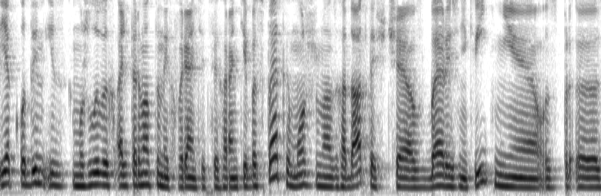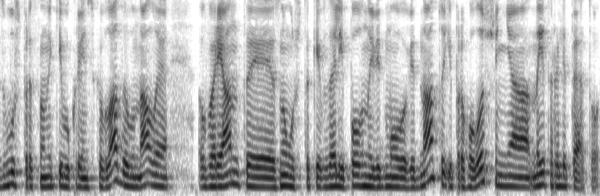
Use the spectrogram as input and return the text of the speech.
як один із можливих альтернативних варіантів цих гарантій безпеки, можна згадати, ще в березні-квітні з вуз представників української влади лунали варіанти знову ж таки взагалі повної відмови від НАТО і проголошення нейтралітету.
